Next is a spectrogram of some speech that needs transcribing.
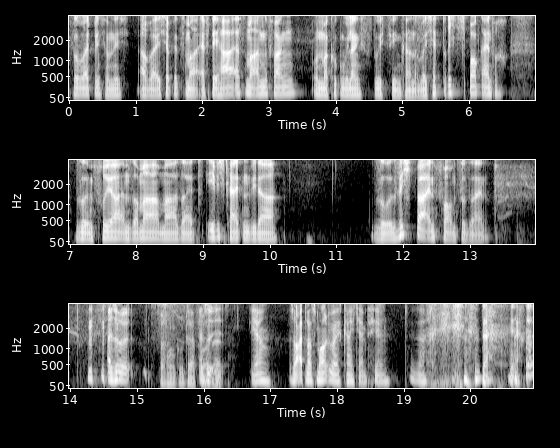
so weit bin ich noch nicht. Aber ich habe jetzt mal FDH erstmal angefangen und mal gucken, wie lange ich es durchziehen kann. Aber ich hätte richtig Bock, einfach so im Frühjahr, im Sommer mal seit Ewigkeiten wieder so sichtbar in Form zu sein. Also, Das ist doch ein guter Also, Vorsatz. ja, so Atlas Mountain kann ich dir empfehlen. Da- Da, ja,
